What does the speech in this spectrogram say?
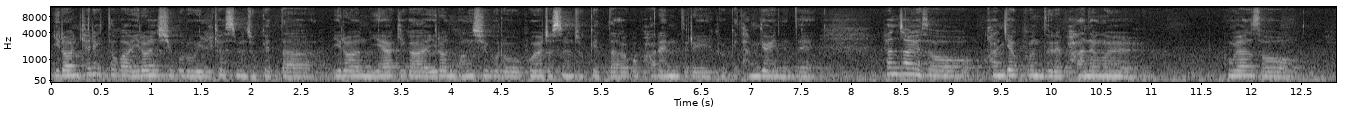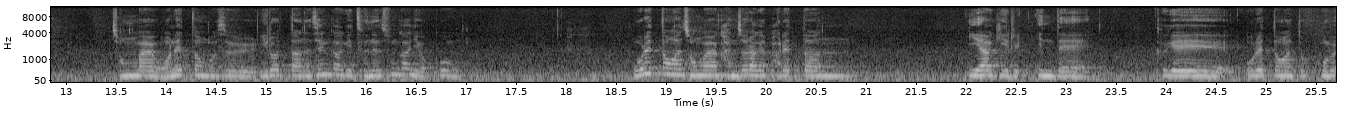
이런 캐릭터가 이런 식으로 읽혔으면 좋겠다, 이런 이야기가 이런 방식으로 보여졌으면 좋겠다 하고 바램들이 그렇게 담겨 있는데 현장에서 관객분들의 반응을 보면서 정말 원했던 것을 이뤘다는 생각이 드는 순간이었고 오랫동안 정말 간절하게 바랬던 이야기인데 그게 오랫동안 또 고,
